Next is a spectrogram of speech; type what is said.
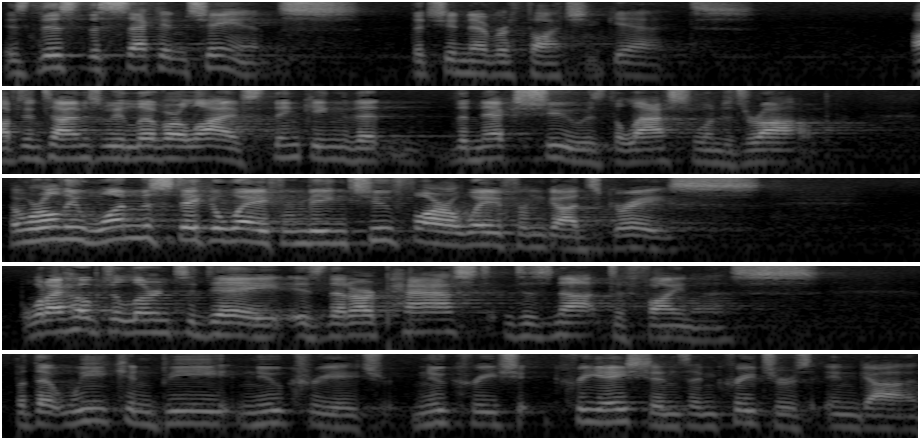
Is this the second chance that you never thought you'd get? Oftentimes we live our lives thinking that the next shoe is the last one to drop, that we're only one mistake away from being too far away from God's grace. What I hope to learn today is that our past does not define us, but that we can be new, creature, new cre- creations and creatures in God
